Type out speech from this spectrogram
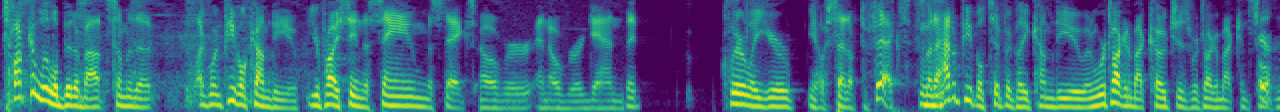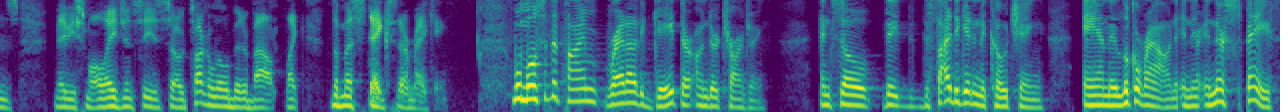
talk a little bit about some of the like when people come to you, you're probably seeing the same mistakes over and over again. That clearly you're you know set up to fix but mm-hmm. how do people typically come to you and we're talking about coaches we're talking about consultants sure. maybe small agencies so talk a little bit about like the mistakes they're making well most of the time right out of the gate they're undercharging and so they decide to get into coaching and they look around in their in their space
